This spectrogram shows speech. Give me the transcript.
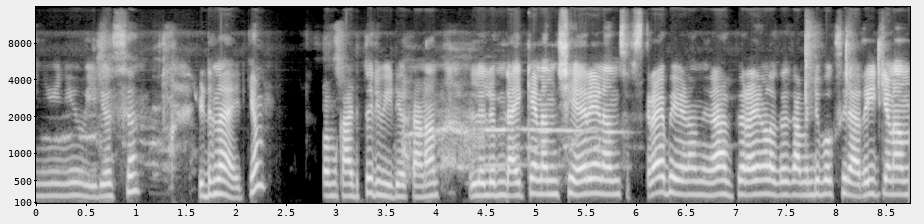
ഇനി ഇനി വീഡിയോസ് ഇടുന്നതായിരിക്കും. അപ്പോൾ നമുക്ക് അടുത്തൊരു വീഡിയോ കാണാം. എല്ലാവരും ലൈക്ക് ചെയ്യണം ഷെയർ ചെയ്യണം സബ്സ്ക്രൈബ് ചെയ്യണം. നിങ്ങളുടെ അഭിപ്രായങ്ങളൊക്കെ കമന്റ് ബോക്സിൽ അറിയിക്കണം.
